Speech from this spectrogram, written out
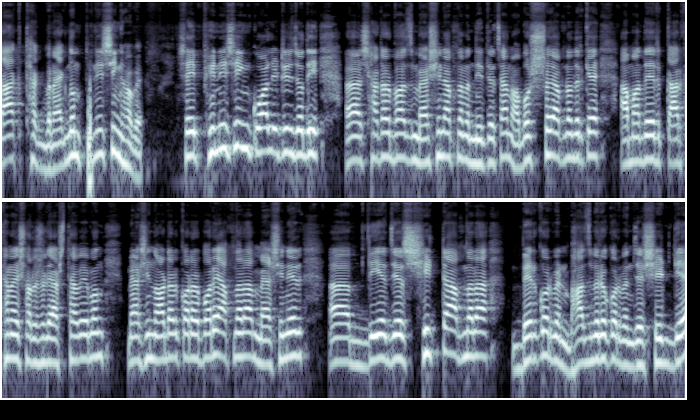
দাগ থাকবে না, একদম ফিনিশিং হবে। সেই ফিনিশিং কোয়ালিটির যদি শাটার ভাজ মেশিন আপনারা নিতে চান, অবশ্যই আপনাদেরকে আমাদের কারখানায় সরাসরি আসতে হবে এবং মেশিন অর্ডার করার পরে আপনারা মেশিনের দিয়ে যে শিটটা আপনারা বের করবেন, ভাজ বেরো করবেন যে শিট দিয়ে,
